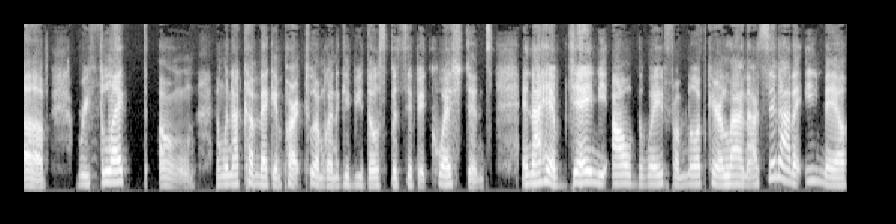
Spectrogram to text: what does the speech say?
of, reflect on. And when I come back in part two, I'm going to give you those specific questions. And I have Jamie all the way from North Carolina. I sent out an email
